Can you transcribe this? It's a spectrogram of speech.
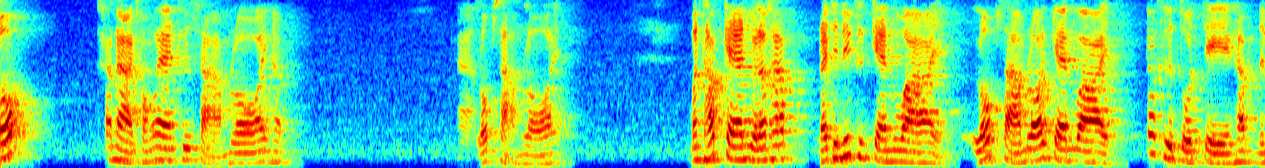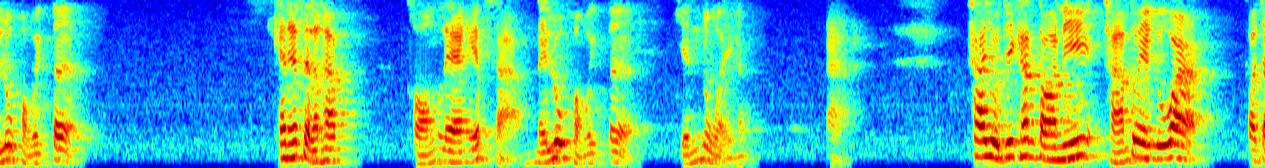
ลบขนาดของแรงคือสามร้อยครับอ่าลบสามร้อยมันทับแกนอยู่แล้วครับ ในที่นี้คือแกน y ลบสามร้อยแกน y ก็คือตัว j ครับ ในรูปของเวกเตอร์ แค่นี้เสร็จแล้วครับ ของแรง f3 ในรูปของเวกเตอร์ เขียนหน่วยครับ อ่าถ้าอยู่ที่ขั้นตอนนี้ถามตัวเองดูว่าเข้าใจ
